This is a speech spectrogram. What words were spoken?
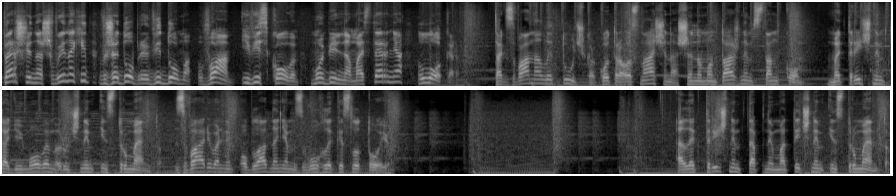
Перший наш винахід вже добре відома вам і військовим мобільна майстерня Локер. Так звана летучка, котра оснащена шиномонтажним станком, метричним та дюймовим ручним інструментом, зварювальним обладнанням з вуглекислотою, електричним та пневматичним інструментом,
